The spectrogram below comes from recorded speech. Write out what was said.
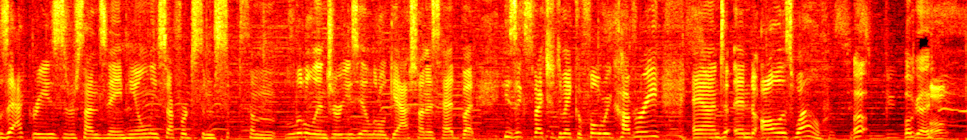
Zachary is her son's name. He only suffered some some little injuries. He had a little gash on his head, but he's expected to make a full recovery, and and all is well. Oh, okay. Oh,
